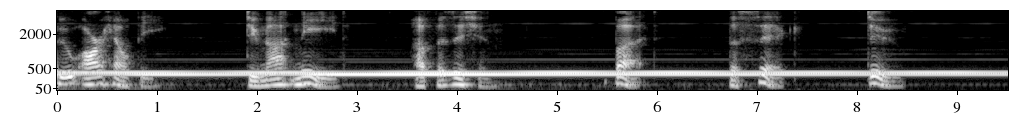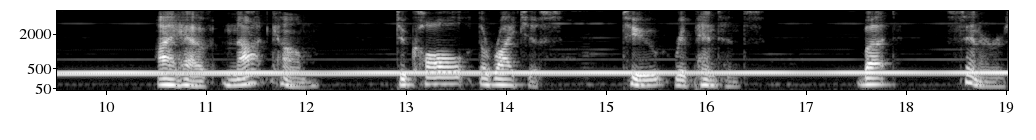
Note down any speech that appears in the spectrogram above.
who are healthy do not need a physician, but the sick do. I have not come to call the righteous to repentance, but sinners.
